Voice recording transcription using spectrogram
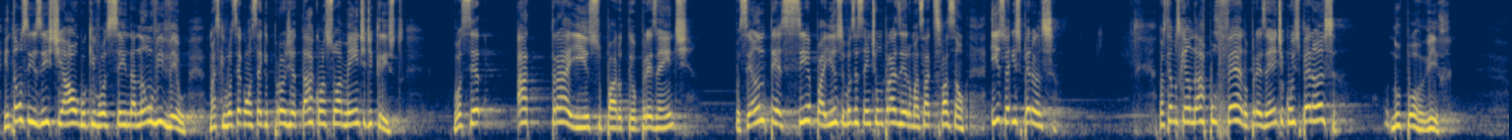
Então, se existe algo que você ainda não viveu, mas que você consegue projetar com a sua mente de Cristo, você atrai isso para o teu presente você antecipa isso e você sente um prazer, uma satisfação. Isso é esperança. Nós temos que andar por fé no presente com esperança no porvir.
